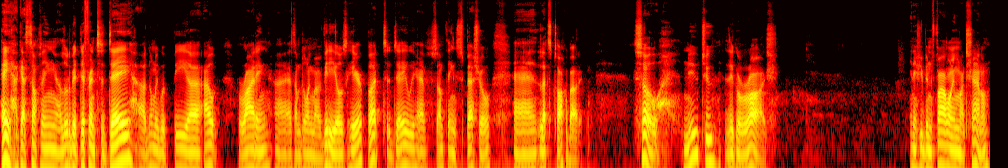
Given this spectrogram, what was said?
Hey, I got something a little bit different today. I normally would be uh, out riding uh, as I'm doing my videos here, but today we have something special, and let's talk about it. So, new to the garage. And if you've been following my channel,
